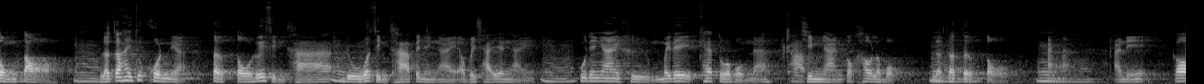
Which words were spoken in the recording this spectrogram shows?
ส่งต่ออมแล้วก็ให้ทุกคนเนี่ยเติบโตด้วยสินค้าอืมดูว่าสินค้าเป็นยังไง เอาไปใช้ยังไงอืมพูดง่ายๆ คือไม่ได้แค่ตัวผมนะครับทีมงานก็เข้าระบบอืมแล้วก็เติบโตอืมอ่าอันนี้ก็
